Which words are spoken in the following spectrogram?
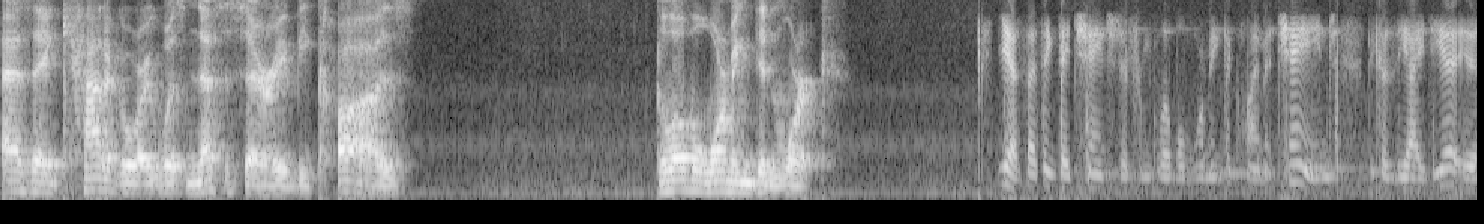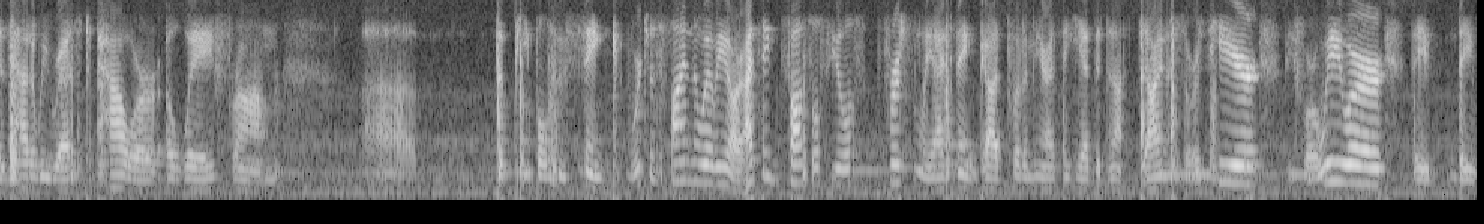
as a category was necessary because global warming didn't work? Yes, I think they changed it from global warming to climate change because the idea is how do we wrest power away from uh, the people who think we're just fine the way we are. I think fossil fuels, personally, I think God put them here. I think He had the di- dinosaurs here before we were. They they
